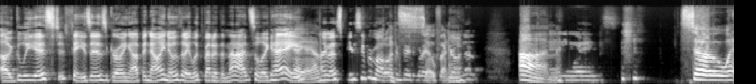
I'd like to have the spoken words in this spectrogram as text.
ugliest phases growing up, and now I know that I look better than that. So like, hey, Yeah, yeah. I must be a supermodel That's compared to what I so looked like growing up. Um. Anyways, So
